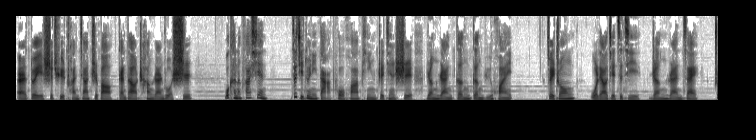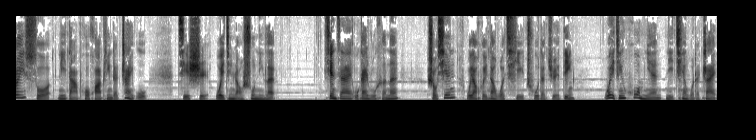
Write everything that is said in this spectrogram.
而对失去传家之宝感到怅然若失。我可能发现自己对你打破花瓶这件事仍然耿耿于怀。最终，我了解自己仍然在追索你打破花瓶的债务。即使我已经饶恕你了，现在我该如何呢？首先，我要回到我起初的决定。我已经豁免你欠我的债，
